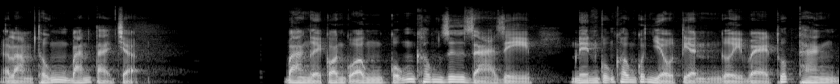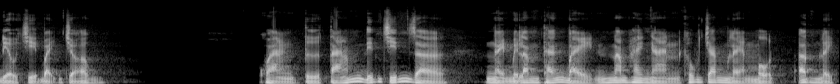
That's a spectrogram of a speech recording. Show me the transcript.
làm thúng bán tại chợ ba người con của ông cũng không dư giả gì, nên cũng không có nhiều tiền gửi về thuốc thang điều trị bệnh cho ông. Khoảng từ 8 đến 9 giờ, ngày 15 tháng 7 năm 2001 âm lịch,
